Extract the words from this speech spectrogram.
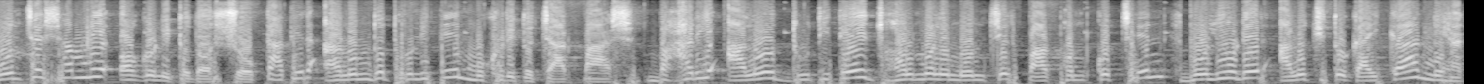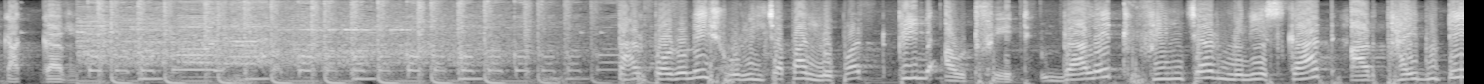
মঞ্চের সামনে অগণিত দর্শক। তাদের আনন্দ ধ্বনিতে মুখরিত চারপাশ। বাহারি আলো দুটিতে ঝলমলে মঞ্চের পারফর্ম করছেন বলিউডের আলোচিত গায়িকা নেহা কাক্কার। তার পরনে শরীর চাপা লোপাট প্রিন্ট আউটফিট, ব্রালেট ফ্রিঞ্চার মিনি স্কার্ট আর থাই বুটে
